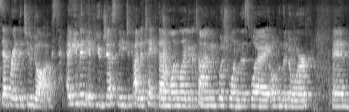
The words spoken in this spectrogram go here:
separate the two dogs. Uh, even if you just need to kind of take them one leg at a time and push one this way, open the door, and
